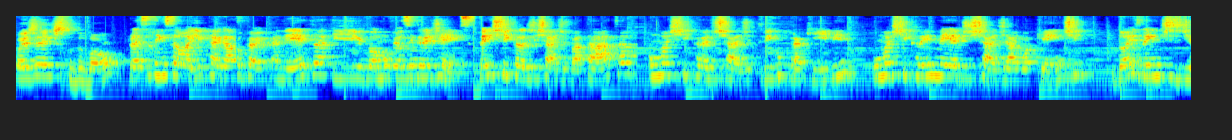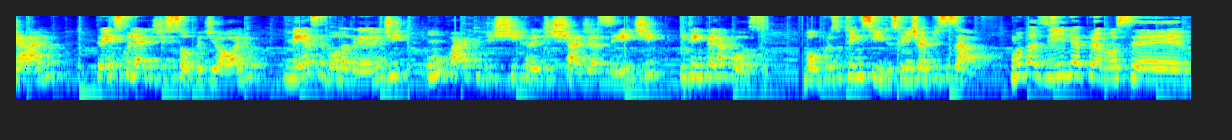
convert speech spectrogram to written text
Oi, gente, tudo bom? Presta atenção aí, pega papel e caneta e vamos ver os ingredientes. 3 xícaras de chá de batata, uma xícara de chá de trigo para kibe, uma xícara e meia de chá de água quente, dois dentes de alho, 3 colheres de sopa de óleo, meia cebola grande, 1 quarto de xícara de chá de azeite e tempera a gosto. Bom, para os utensílios que a gente vai precisar. Uma vasilha para você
